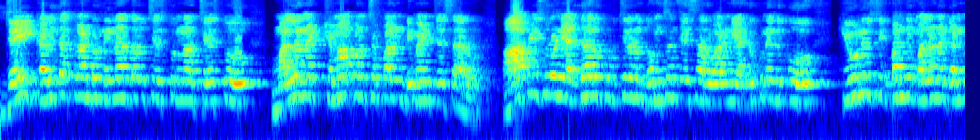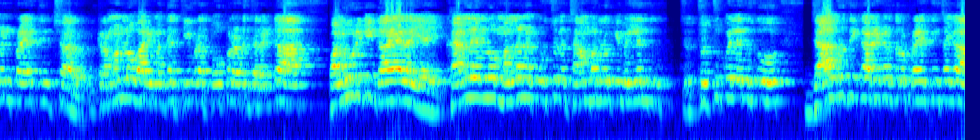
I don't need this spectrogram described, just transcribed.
జై కవితక్కాండు నినాదాలు చేస్తున్న చేస్తూ మల్లన్న క్షమాపణ చెప్పాలని డిమాండ్ చేశారు. ఆఫీసులోని అద్దాల కుర్చీలను ధ్వంసం చేశారు. వారిని అడ్డుకునేందుకు క్యూన్యూ సిబ్బంది మల్లన్న గన్మెన్ ప్రయత్నించారు. ఈ క్రమంలో వారి మధ్య తీవ్ర తోపులాట జరగగా పలువురికి గాయాలయ్యాయి. కార్యాలయంలో మల్లన్న కూర్చున్న ఛాంబర్లోకి వెళ్ళేందుకు చొచ్చుకెళ్ళేందుకు జాగృతి కార్యకర్తలు ప్రయత్నించగా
